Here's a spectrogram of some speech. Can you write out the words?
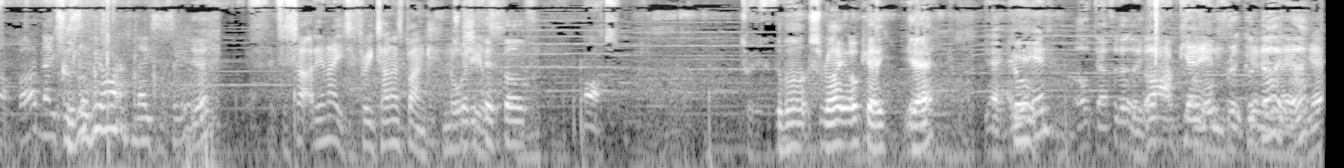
Not bad. Nice to see you. Nice to see you. Yeah. It's a Saturday night. Three Tanners Bank, North Shields. 25th of March. 25th of March. Right, okay. Yeah. Yeah. Are Cool. you in? Oh, definitely. Oh, get I'm in. for it. Good in night, there, yeah?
